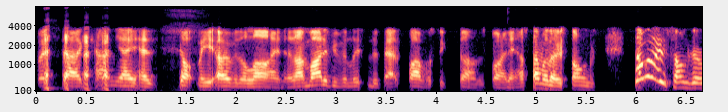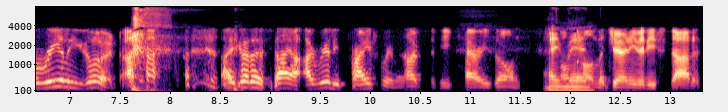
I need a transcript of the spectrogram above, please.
But uh, Kanye has got me over the line, and I might have even listened about five or six times by now. Some of those songs, some of those songs are really good. I got to say, I really pray for him and hope that he carries on on, on the journey that he started.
